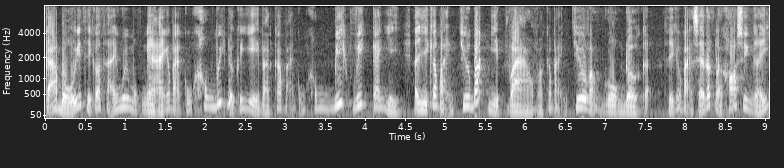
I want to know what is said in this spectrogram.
cả buổi thì có thể nguyên một ngày các bạn cũng không biết được cái gì và các bạn cũng không biết viết cái gì tại vì các bạn chưa bắt nhịp vào và các bạn chưa vào guồng được thì các bạn sẽ rất là khó suy nghĩ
